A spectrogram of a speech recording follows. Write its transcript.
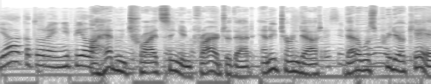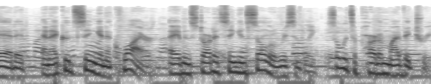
I hadn't tried singing prior to that, and it turned out that I was pretty okay at it, and I could sing in a choir. I even started singing solo recently, so it's a part of my victory.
